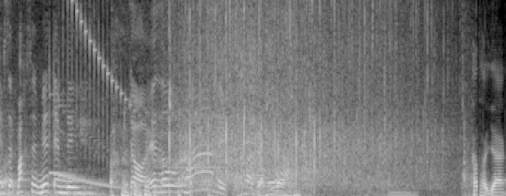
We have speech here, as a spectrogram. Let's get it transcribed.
Em sẽ Vậy. bắt xe buýt em đi. Trời ơi thương quá thì cảm ơn hết thời gian.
